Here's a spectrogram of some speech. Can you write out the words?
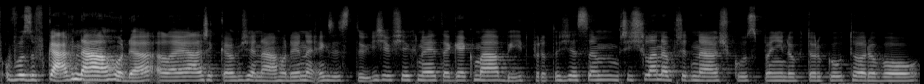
v uvozovkách náhoda, ale já říkám, že náhody neexistují, že všechno je tak, jak má být, protože jsem přišla na přednášku s paní doktorkou Torovou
